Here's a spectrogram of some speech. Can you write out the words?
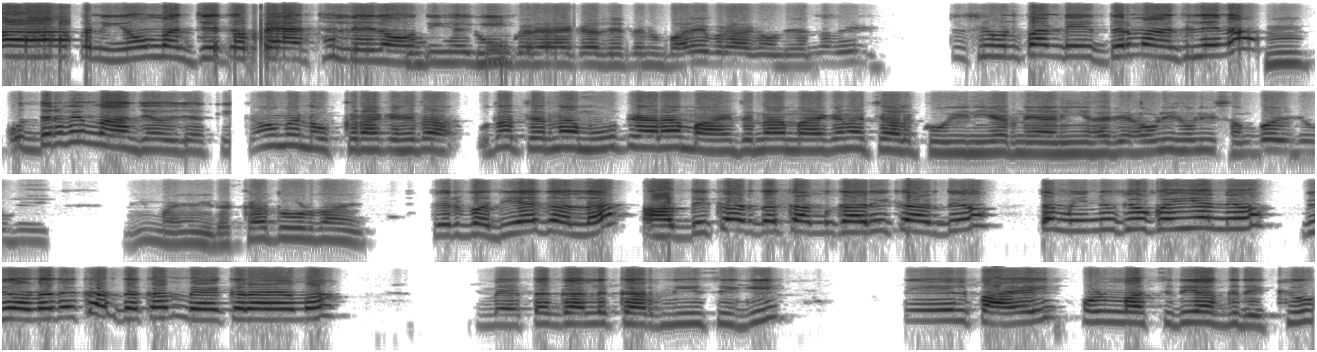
ਆਪ ਨਹੀਂ ਉਹ ਮੰਜੇ ਤੋਂ ਪੈਰ ਥੱਲੇ ਲਾਉਂਦੀ ਹੈਗੀ। ਤੂੰ ਕਰਿਆ ਕਰ ਜੇ ਤੈਨੂੰ ਬਾਹਲੇ ਬਰਾਕ ਆਉਂਦੇ ਆ ਇਹਨਾਂ ਦੇ। ਤੁਸੀਂ ਹੁਣ ਭਾਂਡੇ ਇੱਧਰ ਮਾਂਜ ਲੈ ਨਾ। ਉੱਧਰ ਵੀ ਮਾਂਜਿਓ ਜਾ ਕੇ। ਕਿਉਂ ਮੈਂ ਨੌਕਰਾਂ ਕਿਸੇ ਦਾ? ਉਹਦਾ ਤੇਰੇ ਨਾਲ ਮੂੰਹ ਪਿਆਰਾ ਮਾਂਜ ਦਿੰਦਾ ਮੈਂ ਕਹਿੰਦਾ ਚੱਲ ਕੋਈ ਨਹੀਂ ਯਾਰ ਨਿਆਣੀ ਆ ਹਜੇ ਹੌਲੀ ਹੌਲੀ ਸੰਭਲ ਜੂਗੀ। ਨਹੀਂ ਮੈਂ ਨਹੀਂ ਧੱਕਾ ਤੋੜਦਾ ਏ ਫਿਰ ਵਧੀਆ ਗੱਲ ਹੈ ਆਪਦੇ ਘਰ ਦਾ ਕੰਮਕਾਰ ਹੀ ਕਰਦੇ ਹੋ ਤਾਂ ਮੈਨੂੰ ਕਿਉਂ ਕਹੀ ਜਾਂਦੇ ਹੋ? ਵੀ ਉਹਨਾਂ ਦੇ ਘਰ ਦਾ ਕੰਮ ਮੈਂ ਕਰਾਇਆ ਵਾਂ। ਮੈਂ ਤਾਂ ਗੱਲ ਕਰਨੀ ਸੀਗੀ ਤੇਲ ਪਾਏ ਹੁਣ ਮੱਚਦੀ ਅੱਗ ਦੇਖਿਓ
